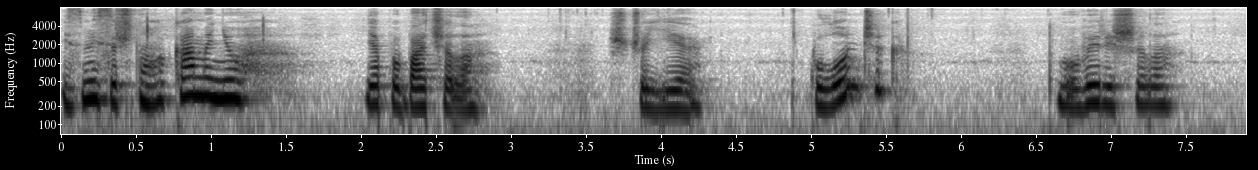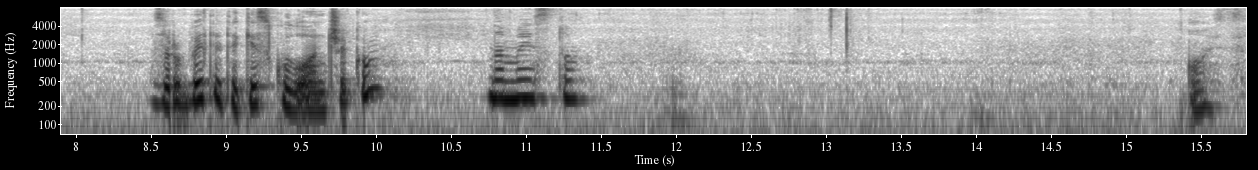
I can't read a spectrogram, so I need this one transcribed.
Із місячного каменю я побачила, що є кулончик, тому вирішила зробити таке з кулончиком намисто. Ось.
